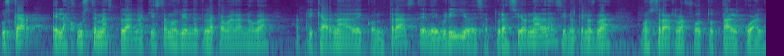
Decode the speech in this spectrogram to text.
buscar el ajuste más plano. Aquí estamos viendo que la cámara no va a aplicar nada de contraste, de brillo, de saturación, nada, sino que nos va a mostrar la foto tal cual.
